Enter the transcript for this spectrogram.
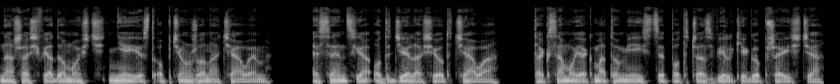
nasza świadomość nie jest obciążona ciałem. Esencja oddziela się od ciała, tak samo jak ma to miejsce podczas wielkiego przejścia.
